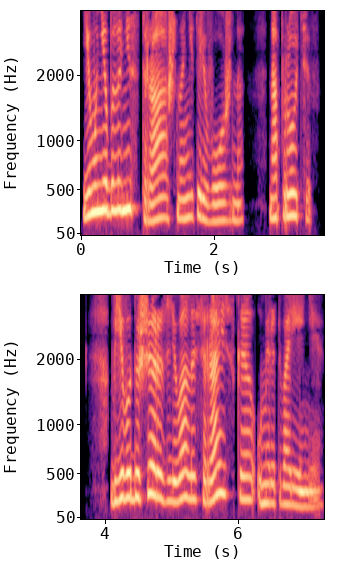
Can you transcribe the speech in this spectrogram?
Ему не было ни страшно, ни тревожно. Напротив, в его душе разливалось райское умиротворение.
